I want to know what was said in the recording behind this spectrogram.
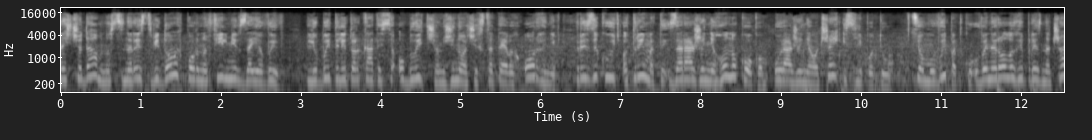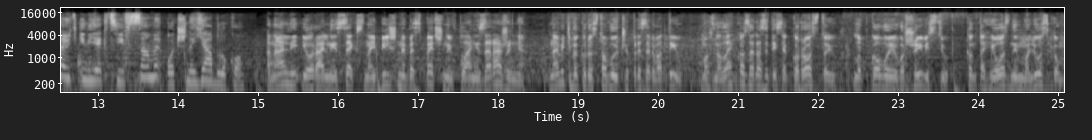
Нещодавно сценарист відомих порнофільмів заявив, любителі торкатися обличчям жіночих статевих органів ризикують отримати зараження гонококом, ураження очей і сліпоту. В цьому випадку венерологи призначають ін'єкції в саме очне яблуко. Анальний і оральний секс найбільш небезпечний в плані зараження. Навіть використовуючи презерватив, можна легко заразитися коростою, лобковою вошивістю, контагіозним молюском,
